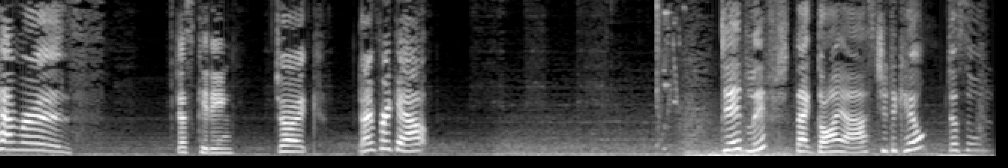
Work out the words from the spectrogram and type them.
cameras! Just kidding. Joke. Don't freak out. Deadlift, that guy asked you to kill, just ordered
